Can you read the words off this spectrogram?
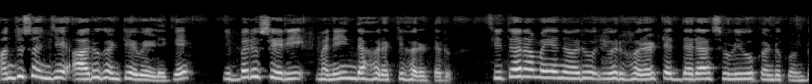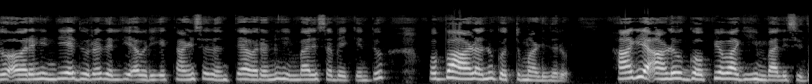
ಅಂದು ಸಂಜೆ ಆರು ಗಂಟೆಯ ವೇಳೆಗೆ ಇಬ್ಬರು ಸೇರಿ ಮನೆಯಿಂದ ಹೊರಕ್ಕೆ ಹೊರಟರು. ಸೀತಾರಾಮಯ್ಯನವರು ಇವರು ಹೊರಟದ್ದರ ಸುಳಿವು ಕಂಡುಕೊಂಡು ಅವರ ಹಿಂದೆಯೇ ದೂರದಲ್ಲಿ ಅವರಿಗೆ ಕಾಣಿಸದಂತೆ ಅವರನ್ನು ಹಿಂಬಾಲಿಸಬೇಕೆಂದು ಒಬ್ಬ ಆಳನ್ನು ಗೊತ್ತು ಮಾಡಿದರು. ಹಾಗೆ ಆಳು ಗೋಪ್ಯವಾಗಿ ಹಿಂಬಾಲಿಸಿದ.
